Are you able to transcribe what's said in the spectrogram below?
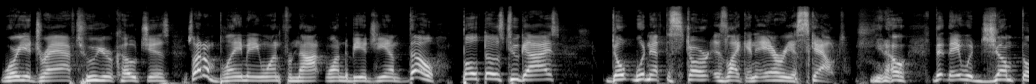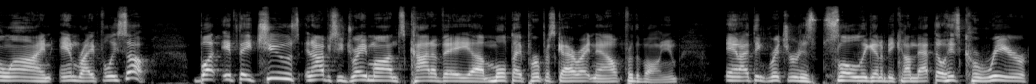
where you draft, who your coach is. So I don't blame anyone for not wanting to be a GM. Though both those two guys don't wouldn't have to start as like an area scout, you know, that they would jump the line and rightfully so. But if they choose, and obviously Draymond's kind of a uh, multi-purpose guy right now for the volume, and I think Richard is slowly going to become that. Though his career,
